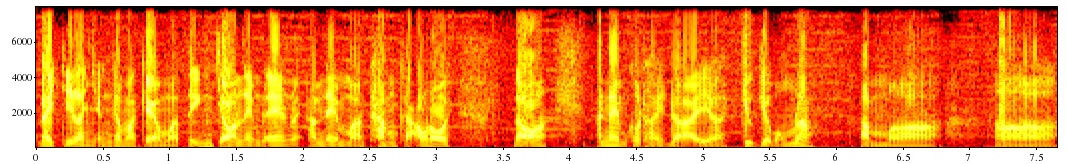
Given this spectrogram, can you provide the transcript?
đây chỉ là những cái mã kèo mà tiến cho anh em để em anh em mà tham khảo thôi. Đó anh em có thể đợi ờ, trước giờ bóng lăn tầm uh, uh,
